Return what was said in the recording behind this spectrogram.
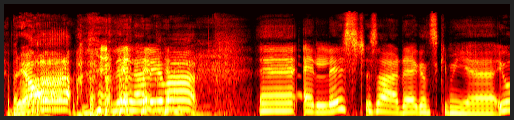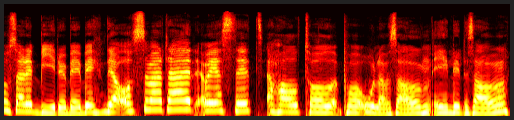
Jeg bare ja! Lill Halima! Eh, ellers så er det ganske mye Jo, så er det Biru Baby. De har også vært her og gjestet halv tolv på Olavshallen i Lillesalen.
